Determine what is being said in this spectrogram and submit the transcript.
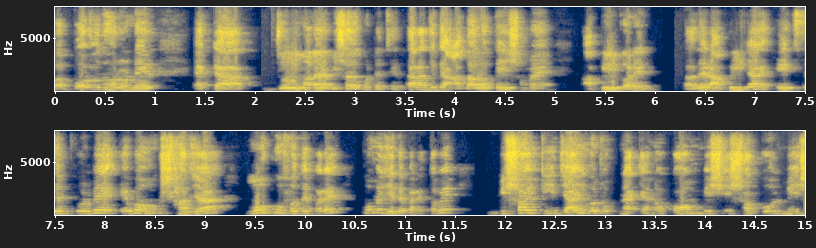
বা বড় ধরনের একটা জরিমানার বিষয় ঘটেছে, তারা যদি আদালতে এই সময় আপিল করেন, তাদের আপিলটা একসেপ্ট করবে এবং সাজা মৌকুফ হতে পারে, কমে যেতে পারে। তবে বিষয়টি যাই ঘটুক না কেন কম বেশি সকল মেষ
